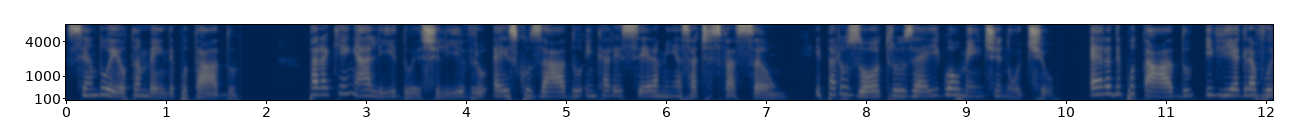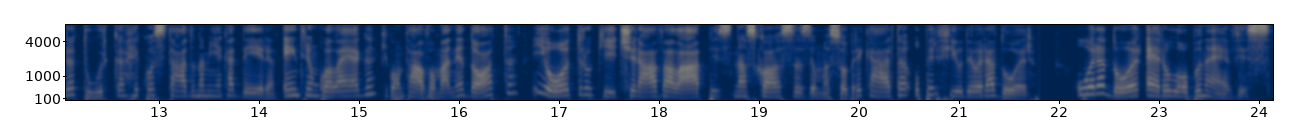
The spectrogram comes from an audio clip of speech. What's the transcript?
sendo eu também deputado. Para quem há lido este livro, é escusado encarecer a minha satisfação, e para os outros é igualmente inútil. Era deputado e via gravura turca recostado na minha cadeira, entre um colega que contava uma anedota e outro que tirava a lápis nas costas de uma sobrecarta o perfil de orador. O orador era o Lobo Neves.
